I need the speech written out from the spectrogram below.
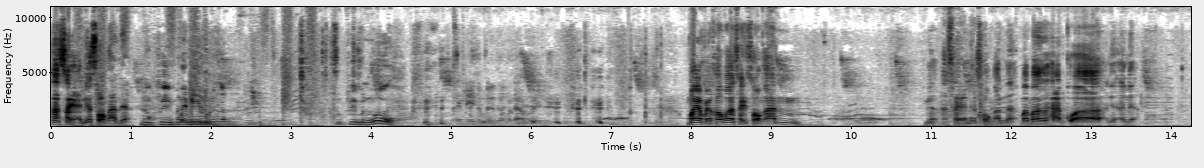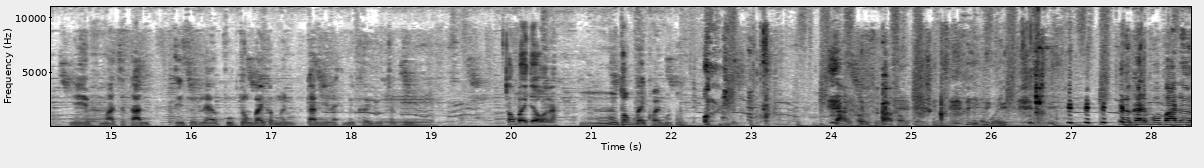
ถ้าใส่อันเนี้ยสองอันเนี่ย ลูกพี่มันไม่มีหลุด เรื่อง ลูกพี่มันโง่ไม่หมายความว่าใส่สองอัน เนี่ยถ้าใส่อันเนี้ยสองอันน่ะมามาตรฐานกว่าเนี่ยอันเนี้ยนี่มาตรฐานที่สุดแล้วผูกธงใบก็เหมือนกันนี่แหละ ไม่เคยหลุดสักทีอืมต้องใบเจ้าอะนะอืมธงใบข่อยมือสร้างเขาสิว่าของเก่งขึ้นกับวุ้ยเออคาราบัวบานเออ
